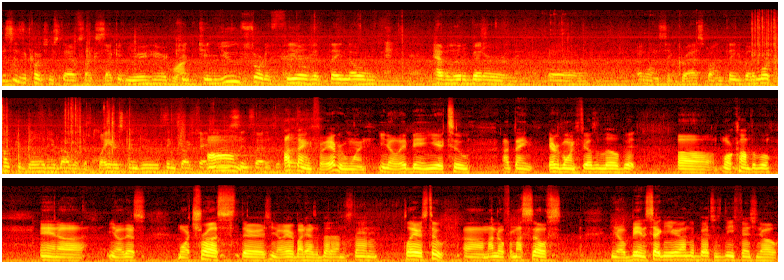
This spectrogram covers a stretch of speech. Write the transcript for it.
This is the coaching staff's like second year here. Right. Can, can you sort of feel that they know, have a little better, uh, I don't want to say grasp on things, but a more comfortability about what the players can do, things like that? Um, that I think for everyone, you know, it being year two, I think everyone feels a little bit uh, more comfortable, and uh, you know, there's more trust. There's, you know, everybody has a better understanding. Players too. Um, I know for myself, you know, being a second year on the Betches defense, you know,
